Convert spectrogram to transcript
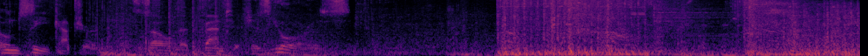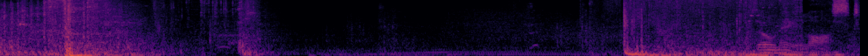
Zone C captured. Zone advantage is yours. Zone A lost.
